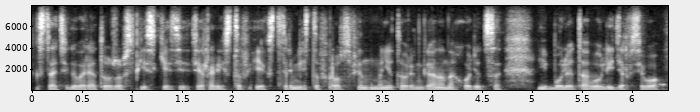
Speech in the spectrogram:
Кстати говоря, тоже в списке террористов и экстремистов Росфинмониторинга она находится. И более того, лидер всего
